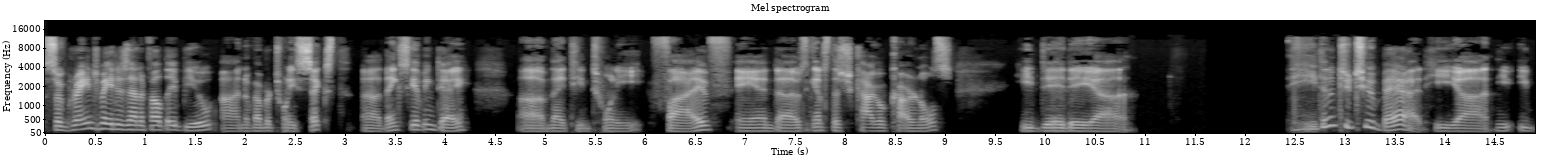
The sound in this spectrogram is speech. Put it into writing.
so Grange made his NFL debut on November 26th, uh, Thanksgiving Day of 1925, and uh, it was against the Chicago Cardinals. He did a uh, he didn't do too bad. He uh he, he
